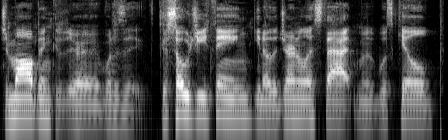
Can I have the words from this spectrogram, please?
Jamal bin, uh, what is it, Khashoggi thing, you know, the journalist that was killed.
